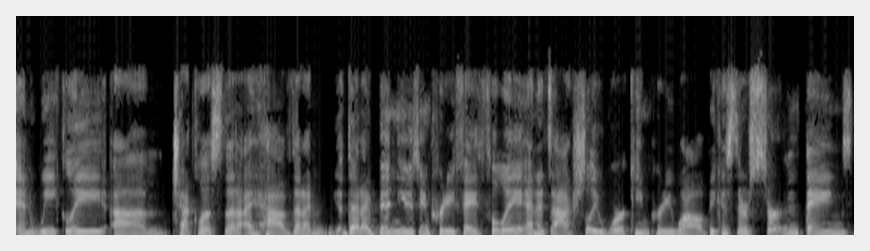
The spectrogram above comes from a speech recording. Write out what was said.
and weekly um, checklist that I have that I'm that I've been using pretty faithfully, and it's actually working pretty well because there's certain things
